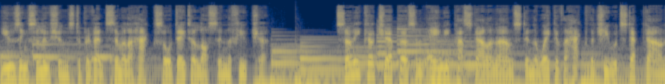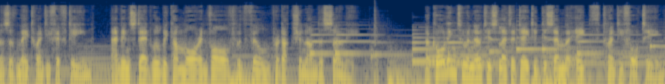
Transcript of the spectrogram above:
using solutions to prevent similar hacks or data loss in the future. Sony co-chairperson Amy Pascal announced in the wake of the hack that she would step down as of May 2015, and instead will become more involved with film production under Sony. According to a notice letter dated December 8, 2014,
